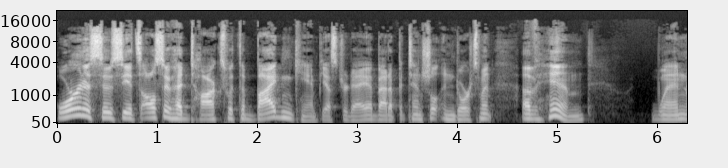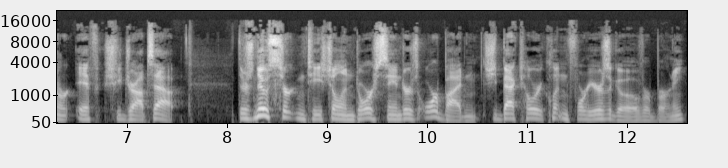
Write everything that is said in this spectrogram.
Warren associates also had talks with the Biden camp yesterday about a potential endorsement of him when or if she drops out. There's no certainty she'll endorse Sanders or Biden. She backed Hillary Clinton four years ago over Bernie.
